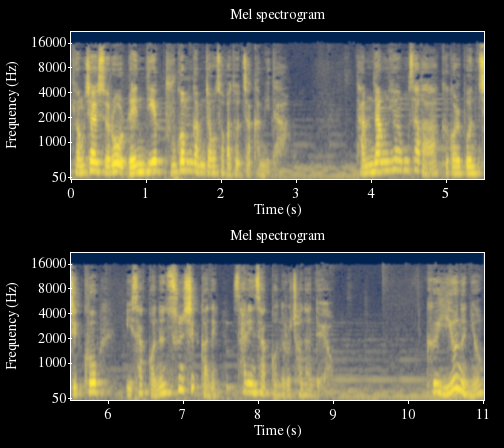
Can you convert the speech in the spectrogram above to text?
경찰서로 랜디의 부검 감정서가 도착합니다. 담당 형사가 그걸 본 직후 이 사건은 순식간에 살인 사건으로 전환돼요. 그 이유는요.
